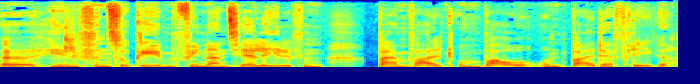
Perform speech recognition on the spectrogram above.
Äh, Hilfen zu geben, finanzielle Hilfen beim Waldumbau und bei der Pflege.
